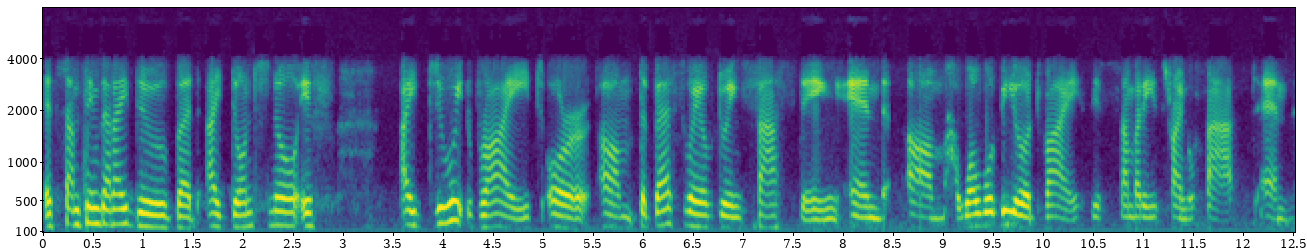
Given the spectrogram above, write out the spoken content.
it's something that I do, but I don't know if I do it right or um, the best way of doing fasting, and um, what would be your advice if somebody is trying to fast and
